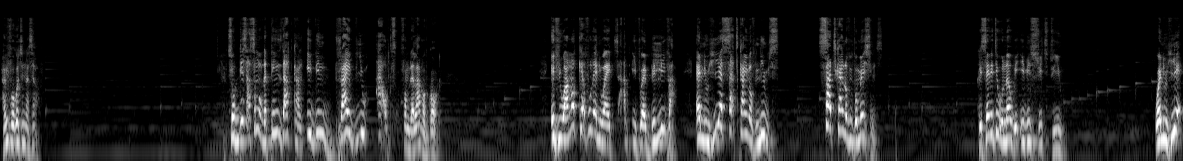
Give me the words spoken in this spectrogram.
Have you forgotten yourself? So these are some of the things that can even drive you out from the love of God. If you are not careful and you are a child, if you're a believer and you hear such kind of news, such kind of informations, Christianity will not be even sweet to you. When you hear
